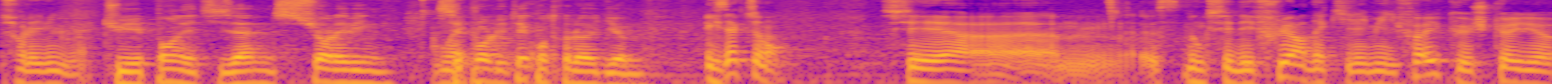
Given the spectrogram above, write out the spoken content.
sur les vignes. ouais. Tu épans les tisanes sur les vignes. C'est Ouais. pour lutter contre l'oïdium. Exactement. C'est euh, c'est- donc c'est des fleurs d'Achillée millefeuille que je cueille euh,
